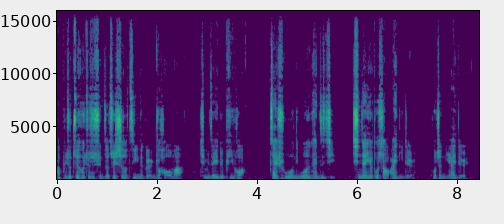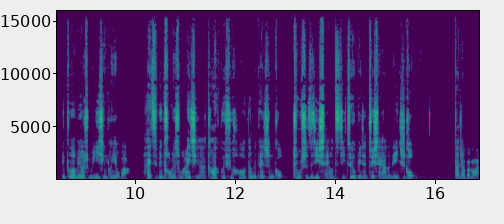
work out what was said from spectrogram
那、不就最后就是选择最适合自己那个人就好了吗？前面在一堆屁话。再说，你问问看自己，现在有多少爱你的人，或者你爱的人？你根本没有什么异性朋友吧？还在这边讨论什么爱情啊？赶快回去好好当个单身狗，充实自己，闪耀自己，最后变成最闪耀的那一只狗。大家拜拜。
